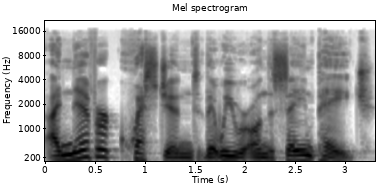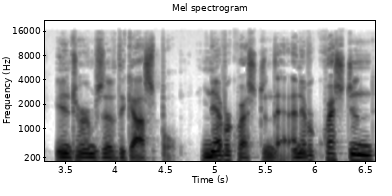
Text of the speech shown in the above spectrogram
I never questioned that we were on the same page in terms of the gospel. Never questioned that. I never questioned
